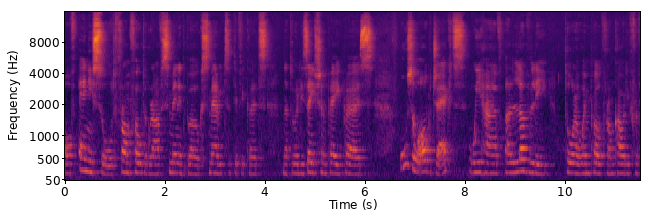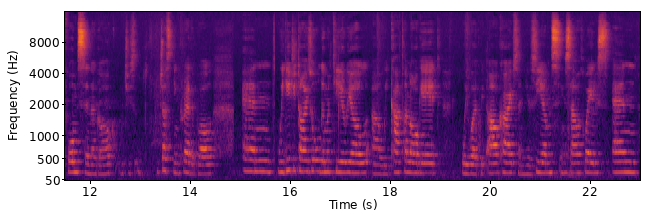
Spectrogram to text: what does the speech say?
of any sort, from photographs, minute books, marriage certificates, naturalization papers, also objects. We have a lovely Torah wimple from Cardiff Reform Synagogue, which is just incredible. And we digitize all the material, uh, we catalog it, we work with archives and museums in South Wales, and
